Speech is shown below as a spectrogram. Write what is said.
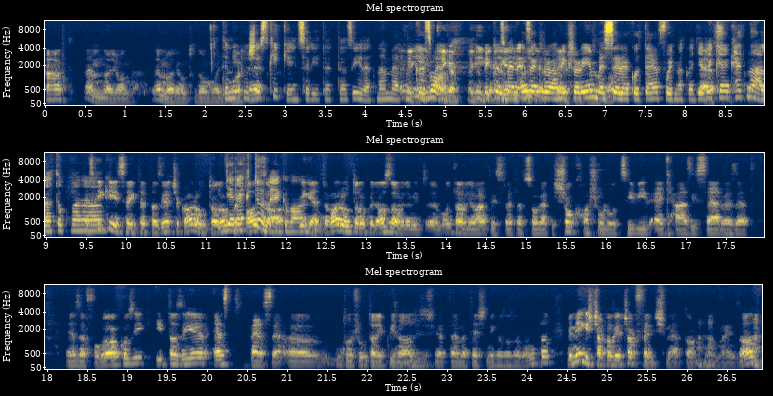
hát nem nagyon, nem nagyon tudom, hogy De Miklós ezt kikényszerítette az élet, nem? Mert Igen, miközben, igen, igen, miközben igen, ezekről, igen, amikről én beszélek, ott elfogynak a gyerekek, Persze. hát nálatok van Ez a... kikényszerítette azért, csak arra utalok, Gyerek hogy azzal, tömeg van. Igen, csak arra utalok, hogy azzal, hogy amit mondtál, hogy a Máté Szeretett Szolgált, és sok hasonló civil, egyházi szervezet ezzel foglalkozik. Itt azért ezt persze, uh, utolsó utáni pillanat is értelme teljesen igaz azon, amit de mégiscsak azért csak felismerte a kormányzat, Aha.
